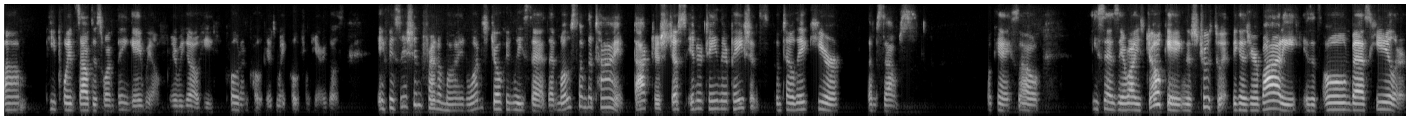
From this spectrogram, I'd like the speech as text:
Um, he points out this one thing, Gabriel. Here we go. He quote unquote, here's my quote from here. He goes, A physician friend of mine once jokingly said that most of the time doctors just entertain their patients until they cure themselves. Okay, so he says there while he's joking, there's truth to it because your body is its own best healer.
